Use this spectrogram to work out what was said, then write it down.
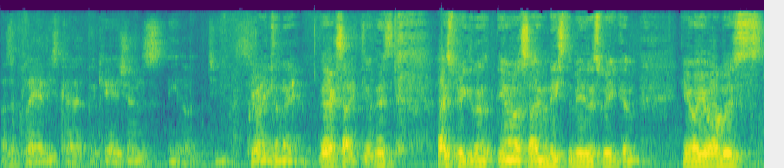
As a player, these kind of occasions, you know, do you Great tonight. They're exciting. It's, I was speaking, of, you know, Simon needs to be this week, and you know, you always,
